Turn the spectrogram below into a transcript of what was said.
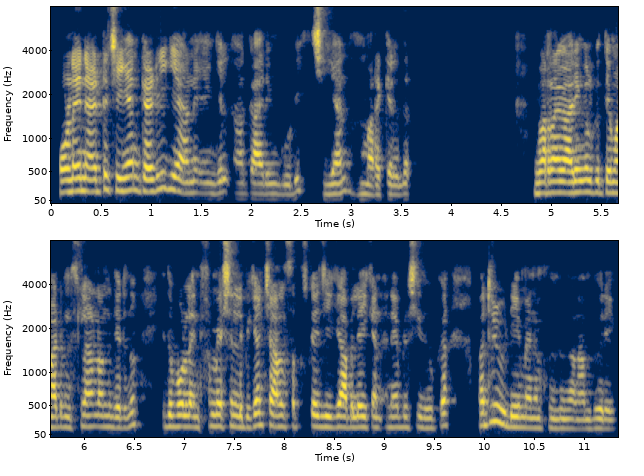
ഓൺലൈനായിട്ട് ചെയ്യാൻ കഴിയുകയാണ് എങ്കിൽ ആ കാര്യം കൂടി ചെയ്യാൻ മറക്കരുത്. പറഞ്ഞ കാര്യങ്ങൾ കൃത്യമായിട്ട് മനസ്സിലാണെന്ന് കരുതുന്നു. ഇതുപോലുള്ള ഇൻഫർമേഷൻ ലഭിക്കാൻ ചാനൽ സബ്സ്ക്രൈബ് ചെയ്യുക ബെലൈക്കൻ എനേബിൾ ചെയ്ത് വെക്കുക. മറ്റൊരു വീഡിയോ നമുക്ക് കാണാം. ദൂരെ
